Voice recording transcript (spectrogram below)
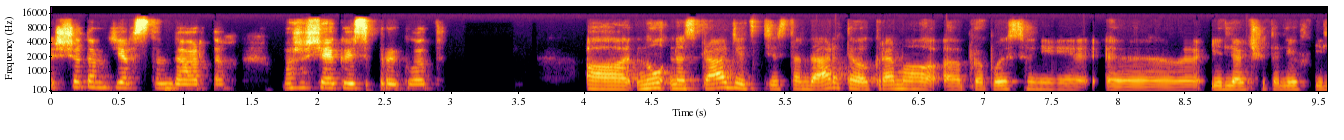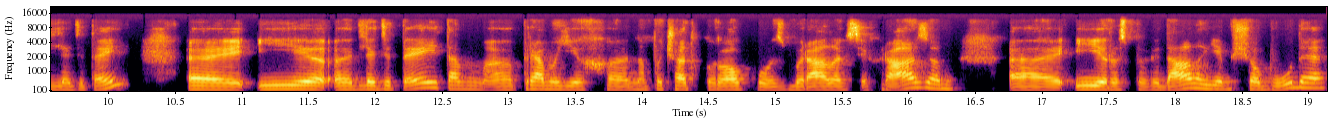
що там є в стандартах, може ще якийсь приклад. Ну насправді ці стандарти окремо е, прописані е, і для вчителів, і для дітей. Е, І для дітей там прямо їх на початку року збирали всіх разом і розповідали їм, що буде,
